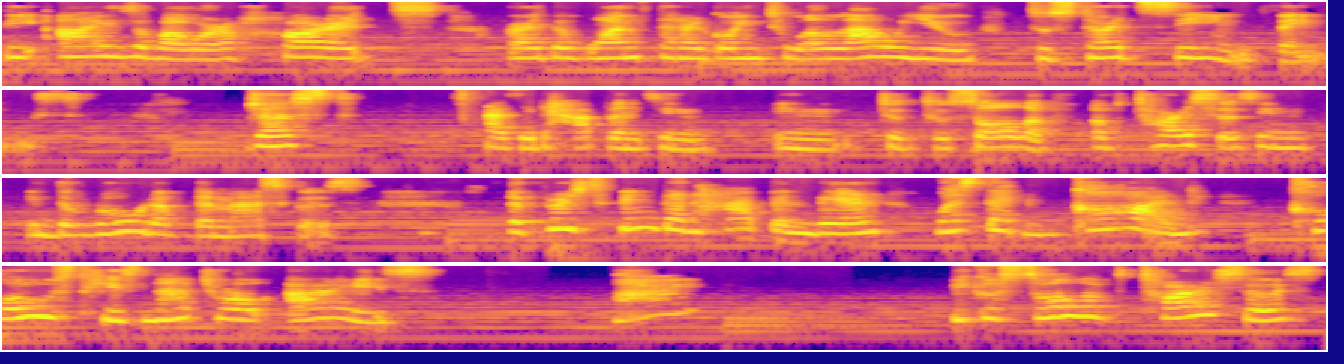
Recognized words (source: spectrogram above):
the eyes of our hearts are the ones that are going to allow you to start seeing things. Just as it happens in in to, to Saul of, of Tarsus in, in the road of Damascus. The first thing that happened there was that God closed his natural eyes. Why? Because Saul of Tarsus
